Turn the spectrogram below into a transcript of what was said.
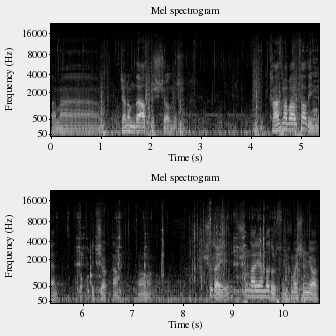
Tamam. Canım da 63 olmuş. Kazma balta alayım ben. Hiç yoktan. Tamam mı? Şu da iyi. Şunlar yanında dursun. Kumaşım yok.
